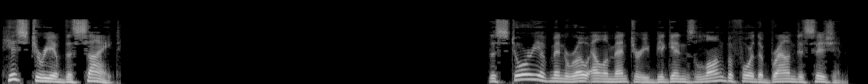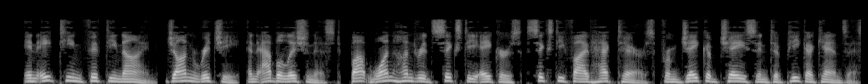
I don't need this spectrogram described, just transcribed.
History of the site The story of Monroe Elementary begins long before the Brown decision. In 1859, John Ritchie, an abolitionist, bought 160 acres 65 hectares from Jacob Chase in Topeka, Kansas.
